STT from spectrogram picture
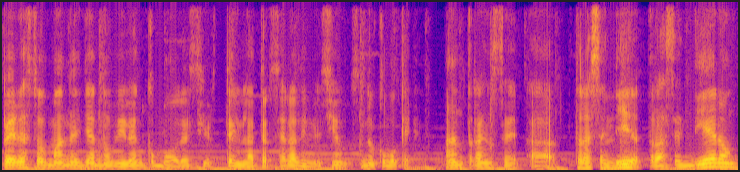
Pero estos manes ya no viven como decirte en la tercera dimensión, sino como que han transe- a- Trascendido. trascendieron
